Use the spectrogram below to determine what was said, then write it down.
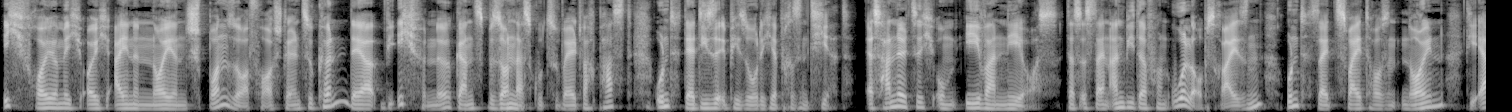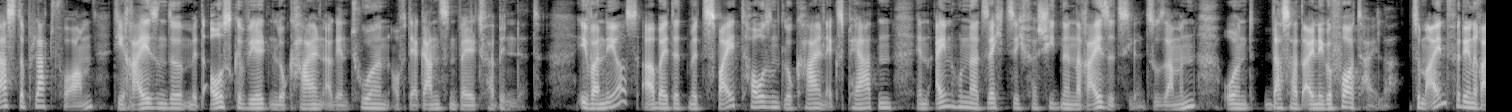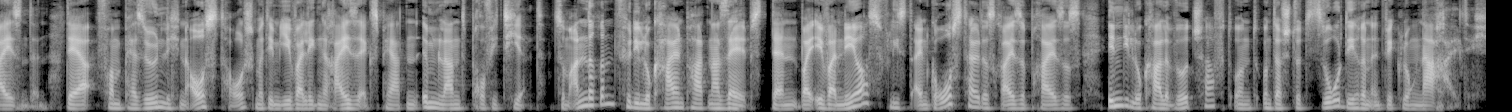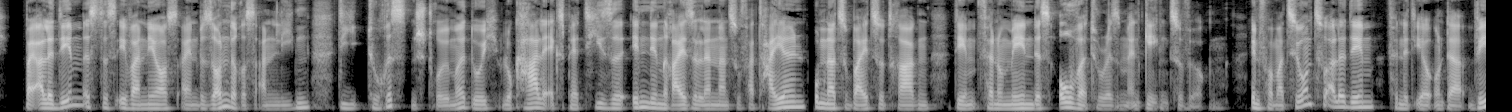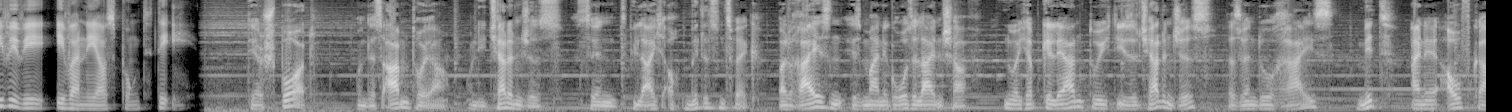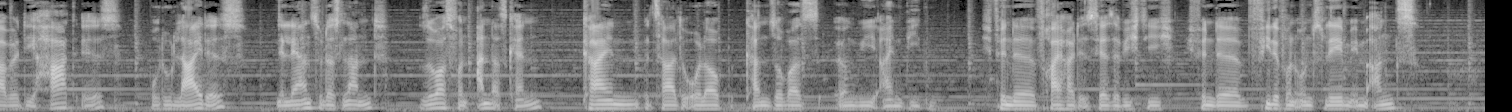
Ich freue mich, euch einen neuen Sponsor vorstellen zu können, der, wie ich finde, ganz besonders gut zu Weltwach passt und der diese Episode hier präsentiert. Es handelt sich um Eva Neos. Das ist ein Anbieter von Urlaubsreisen und seit 2009 die erste Plattform, die Reisende mit ausgewählten lokalen Agenturen auf der ganzen Welt verbindet. Eva Neos arbeitet mit 2000 lokalen Experten in 160 verschiedenen Reisezielen zusammen und das hat einige Vorteile. Zum einen für den Reisenden, der vom persönlichen Austausch mit dem jeweiligen Reiseexperten im Land profitiert. Zum anderen für die lokalen Partner selbst, denn bei Eva Neos fließt ein Großteil des Reisepreises in die lokale Wirtschaft und unterstützt so deren Entwicklung nachhaltig. Bei alledem ist es Evaneos ein besonderes Anliegen, die Touristenströme durch lokale Expertise in den Reiseländern zu verteilen, um dazu beizutragen, dem Phänomen des Overtourism entgegenzuwirken. Informationen zu alledem findet ihr unter www.evaneos.de. Der Sport und das Abenteuer und die Challenges sind vielleicht auch Mittel zum Zweck, weil Reisen ist meine große Leidenschaft. Nur ich habe gelernt durch diese Challenges, dass wenn du reist mit einer Aufgabe, die hart ist, wo du leidest, lernst du das Land sowas von anders kennen. Kein bezahlter Urlaub kann sowas irgendwie einbieten. Ich finde, Freiheit ist sehr, sehr wichtig. Ich finde, viele von uns leben im Angst.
